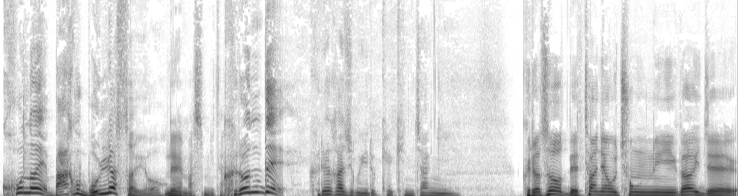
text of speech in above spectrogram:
코너에 마구 몰렸어요. 네, 맞습니다. 그런데 그래가지고 이렇게 긴장이 그래서 네타냐후 총리가 이제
